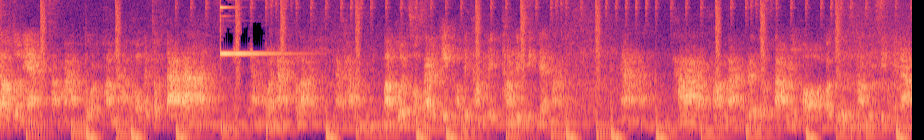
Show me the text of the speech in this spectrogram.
เจ้าตัวเนี้ยสามารถตรวจความหนาของกระจกตาได้อ่าว่าหนาเท่าไหร่นะครับ บางคนสงสัยเอ๊ะเอาไปทำเลทำเลสิกได้ไหมอ่าทถ้าความหนากระจกตาไม่พอก็คือทำเลสิกไม่ได้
